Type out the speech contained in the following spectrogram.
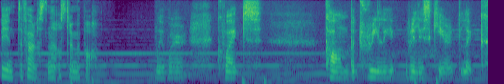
begynte følelsene å strømme på. We were quite calm but really really scared. Like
